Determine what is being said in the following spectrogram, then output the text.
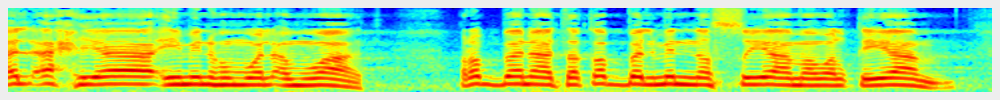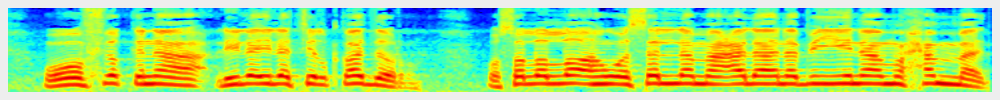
الأحياء منهم والأموات. ربنا تقبل منا الصيام والقيام ووفقنا لليلة القدر. وصلى الله وسلم على نبينا محمد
